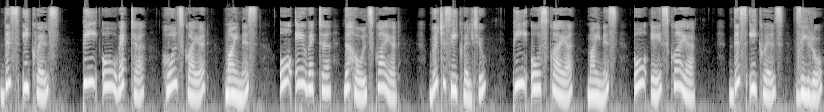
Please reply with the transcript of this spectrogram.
This equals PO vector whole squared minus OA vector the whole squared which is equal to PO square minus OA square. This equals 0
